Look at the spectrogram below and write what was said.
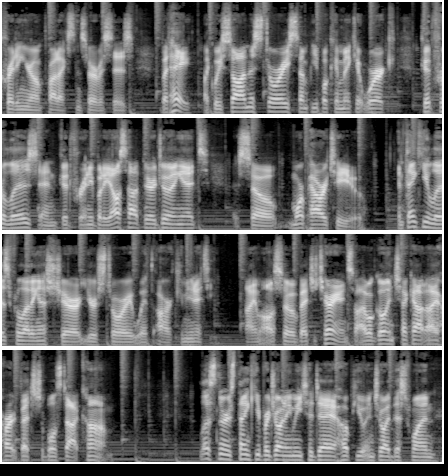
creating your own products and services. But hey, like we saw in this story, some people can make it work. Good for Liz and good for anybody else out there doing it. So more power to you. And thank you, Liz, for letting us share your story with our community. I'm also a vegetarian, so I will go and check out iheartvegetables.com. Listeners, thank you for joining me today. I hope you enjoyed this one.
